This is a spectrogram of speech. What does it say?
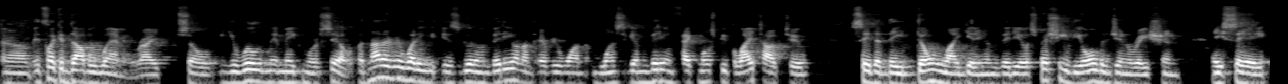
um, it's like a double whammy right? So you will make more sales but not everybody is good on video. Not everyone wants to get on video. In fact most people i talk to say that they don't like getting on video especially the older generation. They say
